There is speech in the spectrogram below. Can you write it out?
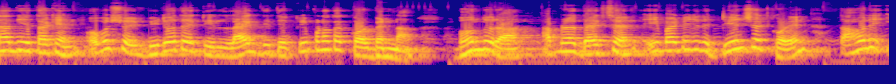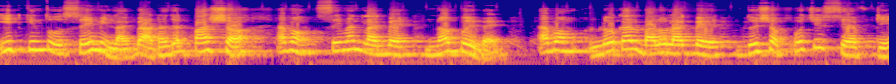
না দিয়ে থাকেন, অবশ্যই ভিডিওতে একটি লাইক দিতে কৃপণতা করবেন না। বন্ধুরা, আপনারা দেখছেন, এই বাড়িটি যদি টিন শেড করেন, তাহলে ইট কিন্তু সেমই লাগবে আট হাজার পাঁচশো। এবং সিমেন্ট লাগবে নব্বই ব্যাগ এবং লোকাল বালু লাগবে দুইশো পঁচিশ সেফটি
